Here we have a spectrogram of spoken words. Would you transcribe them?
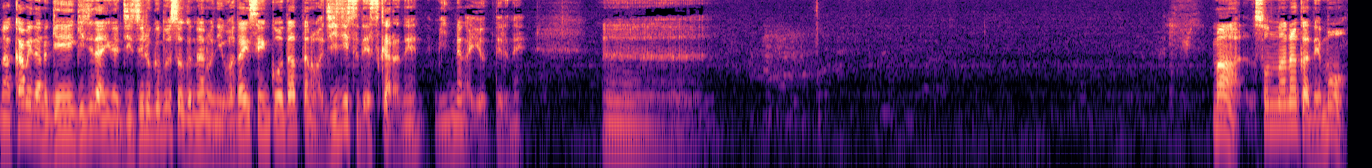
まあ、亀田の現役時代が実力不足なのに話題先行だったのは事実ですからね。みんなが言ってるね。うーん。まあ、そんな中でも、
